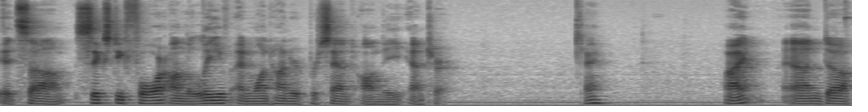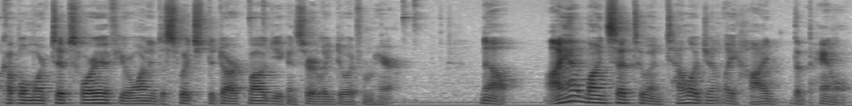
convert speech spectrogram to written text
It's um, 64 on the leave and 100% on the enter. Okay. All right. And uh, a couple more tips for you. If you're wanting to switch to dark mode, you can certainly do it from here. Now, I have mine set to intelligently hide the panel,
